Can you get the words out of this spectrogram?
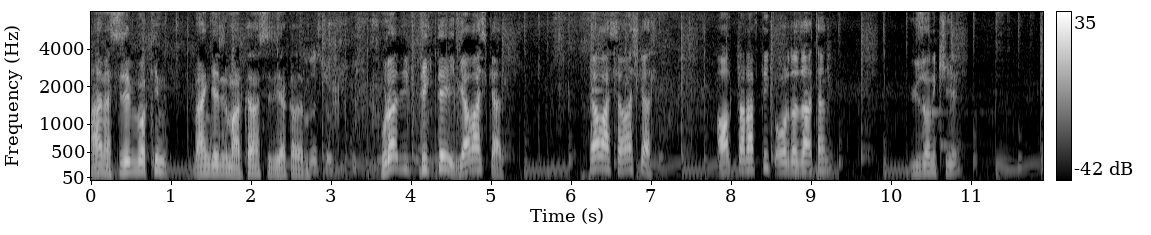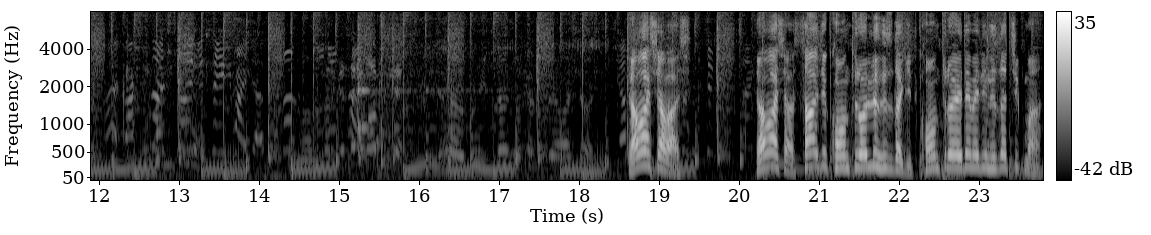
Aynen size bir bakayım. Ben gelirim arkadan sizi yakalarım. Burası çok dikmiş. Bura dik, dik değil. Yavaş gel. Yavaş yavaş gel. Alt taraf dik. Orada zaten 112'yi. Yavaş yavaş. Yavaş yavaş. Sadece kontrollü hızda git. Kontrol edemediğin hıza çıkma.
